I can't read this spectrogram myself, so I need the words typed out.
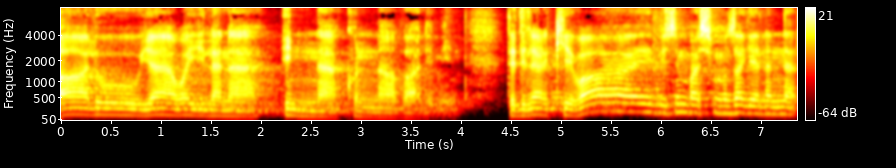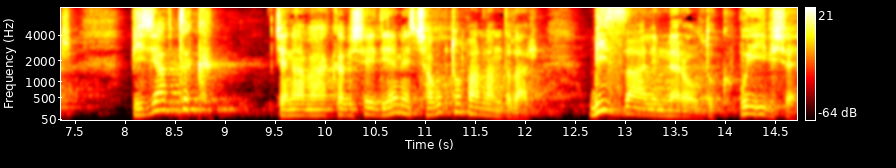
قالوا يا ويلنا إنا كنا ظالمين Dediler ki vay bizim başımıza gelenler biz yaptık. Cenab-ı Hakk'a bir şey diyemeyiz çabuk toparlandılar. Biz zalimler olduk bu iyi bir şey.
